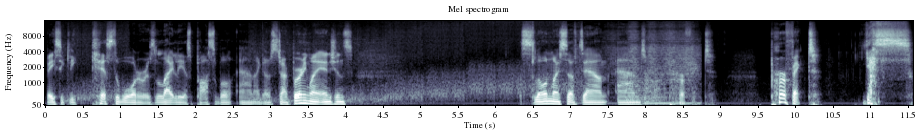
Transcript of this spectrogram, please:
basically kiss the water as lightly as possible, and I'm going to start burning my engines, slowing myself down, and perfect. Perfect. Yes!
